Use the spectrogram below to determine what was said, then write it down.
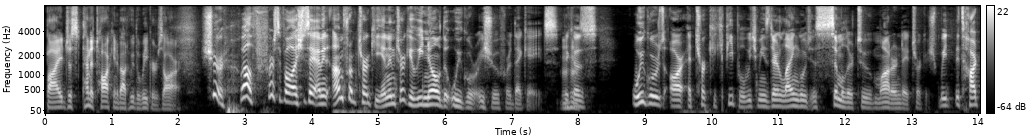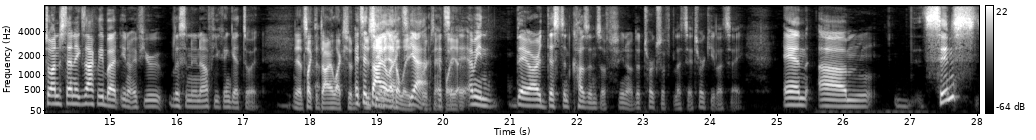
by just kind of talking about who the Uyghurs are. Sure. Well, first of all, I should say, I mean, I'm from Turkey, and in Turkey, we know the Uyghur issue for decades because Uyghurs are a Turkic people, which means their language is similar to modern day Turkish. We, it's hard to understand exactly, but you know, if you listen enough, you can get to it. Yeah, it's like the dialects you, It's a dialect, Italy, yeah. for example. It's- yeah. I mean, they are distant cousins of you know the Turks of let's say Turkey, let's say, and um, since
